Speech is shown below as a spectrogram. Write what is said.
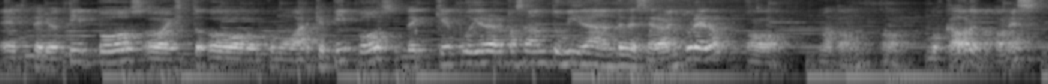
estereotipos o, esto- o como arquetipos de qué pudiera haber pasado en tu vida antes de ser aventurero o matón o buscador de matones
